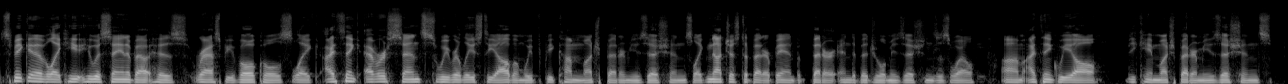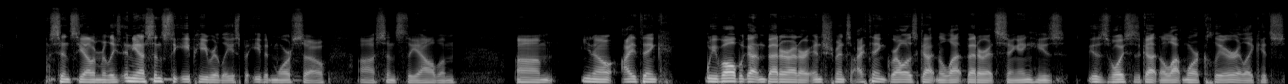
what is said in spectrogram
speaking of like he he was saying about his raspy vocals, like I think ever since we released the album, we've become much better musicians. Like not just a better band, but better individual musicians as well. Um, I think we all became much better musicians since the album release, and yeah, since the EP release, but even more so uh, since the album. Um, you know, I think we've all gotten better at our instruments. I think Grella's gotten a lot better at singing. He's his voice has gotten a lot more clear. Like it's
